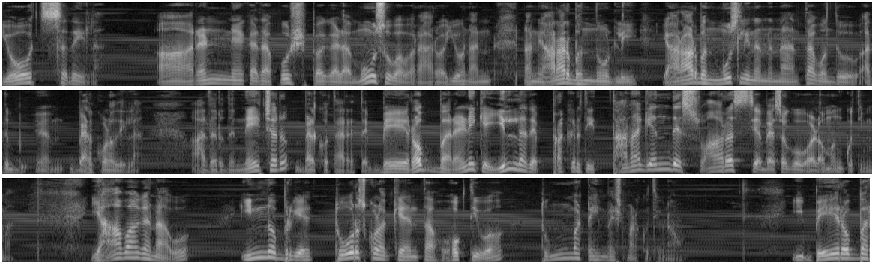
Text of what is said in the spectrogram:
ಯೋಚಿಸೋದೇ ಇಲ್ಲ. ಆ ಅರಣ್ಯಕದ ಪುಷ್ಪಗಳ ಮೂಸುವವರಾರು, ಅಯ್ಯೋ, ನಾನು ನಾನು ಯಾರು ಬಂದು ನೋಡಲಿ ಯಾರು ಬಂದು ಮೂಸಲಿ ನನ್ನನ್ನು ಅಂತ ಒಂದು ಅದು ಬೆಳ್ಕೊಳ್ಳೋದಿಲ್ಲ. ಅದರದ್ದು ನೇಚರು ಬೆಳ್ಕೋತಾ ಇರುತ್ತೆ ಬೇರೊಬ್ಬರೆಣಿಕೆ ಇಲ್ಲದೆ ಪ್ರಕೃತಿ ತನಗೆಂದೇ ಸ್ವಾರಸ್ಯ ಬೆಸಗುವಳು ಮಂಕುತಿಮ್ಮ. ಯಾವಾಗ ನಾವು ಇನ್ನೊಬ್ರಿಗೆ ತೋರಿಸ್ಕೊಳ್ಳೋಕ್ಕೆ ಅಂತ ಹೋಗ್ತೀವೋ ತುಂಬ ಟೈಮ್ ವೇಸ್ಟ್ ಮಾಡ್ಕೋತೀವಿ ನಾವು. ಈ ಬೇರೊಬ್ಬರ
